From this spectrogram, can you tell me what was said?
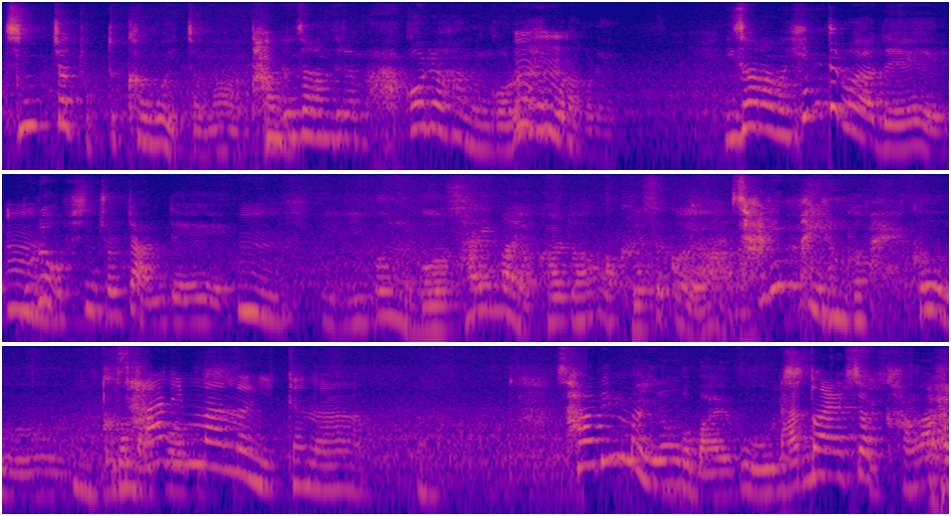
진짜 독특한 거 있잖아. 다른 음. 사람들은 막 꺼려 하는 거를 음, 음. 해보라 그래. 이 사람은 힘들어야 돼. 음. 노력 없이는 절대 안 돼. 응. 이분 뭐 살인마 역할도 하고 막 그랬을 거예요 아마. 살인마 이런 거 말고. 응. 그건 나도 살인마는 있잖아. 살인마 이런 거 말고 나도 할 수 있어. 강하게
